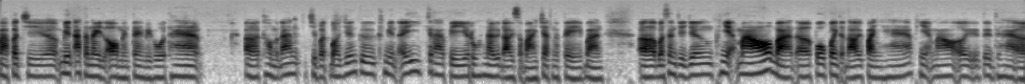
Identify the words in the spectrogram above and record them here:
បាទពិតជាមានអត្ថន័យល្អមែនទែនពីព្រោះថាអឺធម្មតាជីវិតរបស់យើងគឺគ្មានអីក្រៅពីរស់នៅដោយសប្បាយចិត្តនោះទេបាទអឺបើសិនជាយើងភ្ញាក់មកបាទអឺពោរពេញទៅដោយបញ្ហាភ្ញាក់មកអើយទៅថាអឺ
